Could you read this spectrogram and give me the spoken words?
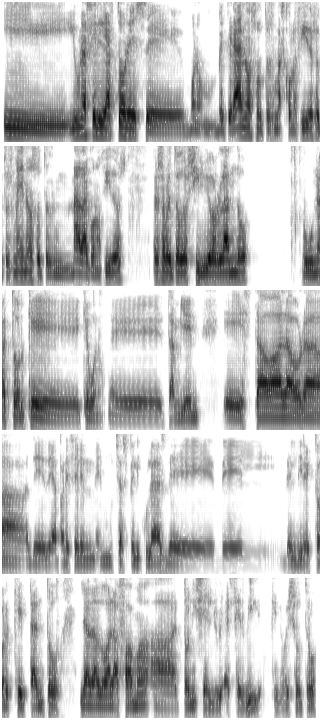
y, una serie de actores, eh, bueno, veteranos, otros más conocidos, otros menos, otros nada conocidos, pero sobre todo Silvio Orlando, un actor que, bueno, eh, también estaba a la hora de, aparecer en, muchas películas del director que tanto le ha dado a la fama a Tony Servilio, que no es otro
